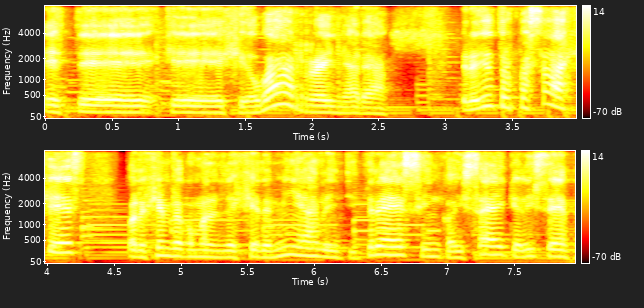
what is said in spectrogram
este, que Jehová reinará. Pero hay otros pasajes, por ejemplo como el de Jeremías 23, 5 y 6, que dice,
